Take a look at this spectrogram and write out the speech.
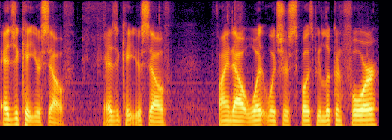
educate yourself. Educate yourself. Find out what what you're supposed to be looking for,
